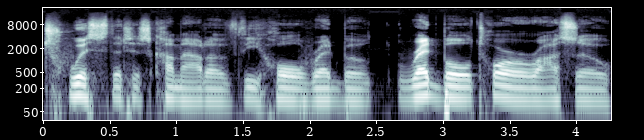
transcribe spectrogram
twist that has come out of the whole Red Bull Red Bull Toro Rosso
